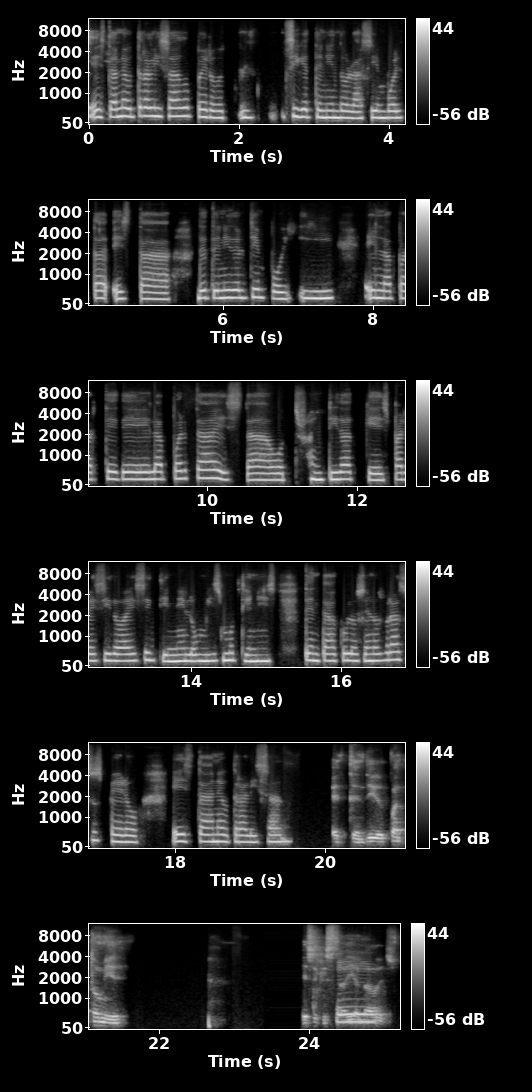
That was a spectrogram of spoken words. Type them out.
Está neutralizado, pero l- sigue teniéndola así envuelta, está detenido el tiempo y, y en la parte de la puerta está otra entidad que es parecido a ese y tiene lo mismo, tiene tentáculos en los brazos, pero está neutralizado. Entendido. ¿Cuánto mide? Ese que está ahí al Eh, lado de eso.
